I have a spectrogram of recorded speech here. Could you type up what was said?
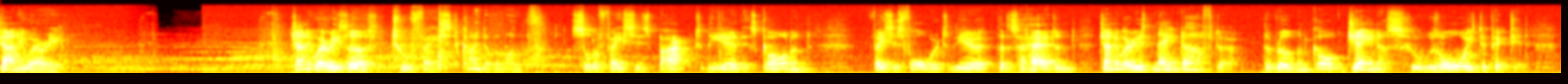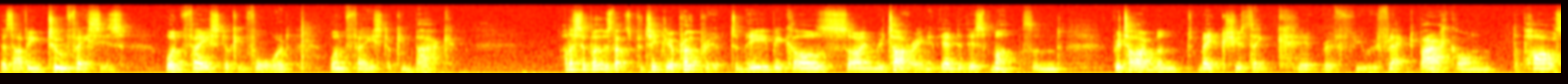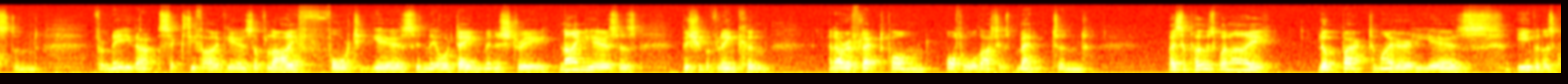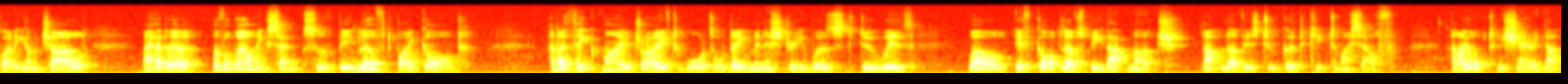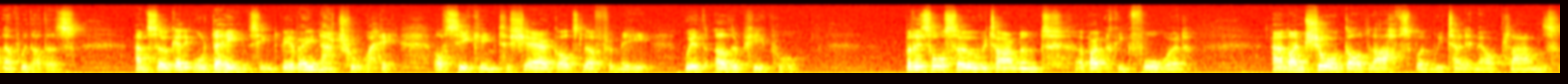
January. January's a two-faced kind of a month. Sort of faces back to the year that's gone and faces forward to the year that is ahead. And January is named after the Roman god Janus, who was always depicted as having two faces. One face looking forward, one face looking back. And I suppose that's particularly appropriate to me because I'm retiring at the end of this month and retirement makes you think. If you reflect back on the past and for me that 65 years of life, 40 years in the ordained ministry, nine years as Bishop of Lincoln and I reflect upon what all that has meant and I suppose when I look back to my early years, even as quite a young child, I had an overwhelming sense of being loved by God. And I think my drive towards ordained ministry was to do with, well, if God loves me that much, that love is too good to keep to myself. And I ought to be sharing that love with others. And so getting ordained seemed to be a very natural way of seeking to share God's love for me with other people. But it's also retirement about looking forward. And I'm sure God laughs when we tell him our plans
